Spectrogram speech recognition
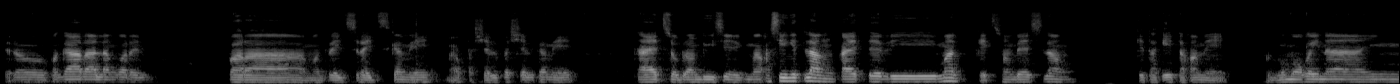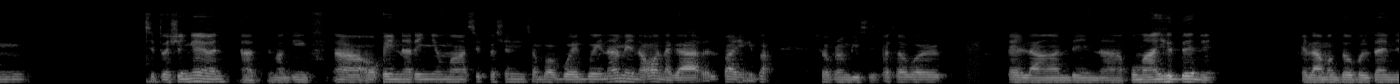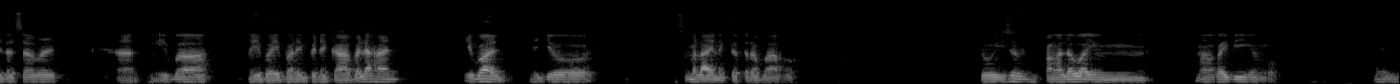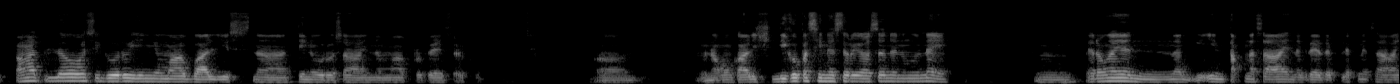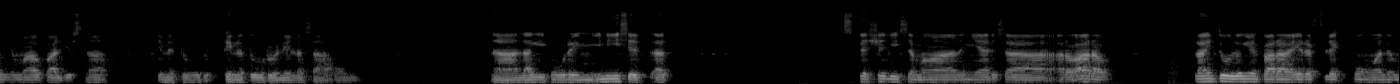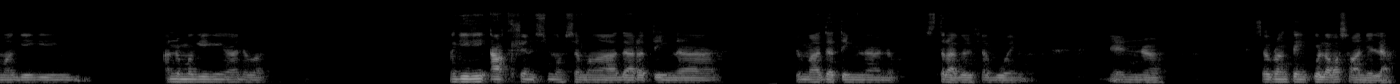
Pero pag-aaralan ko rin para mag-rides rides kami, mapasyal-pasyal kami kahit sobrang busy, makasingit lang kahit every month, kahit isang beses lang, kita-kita kami. Pag umokay na yung sitwasyon ngayon at maging uh, okay na rin yung mga sitwasyon sa buhay-buhay namin. Ako, nag-aaral pa yung iba. Sobrang busy pa sa work. Kailangan din na uh, kumayod din eh. Kailangan mag-double time nila sa work. At yung iba, may iba-iba rin pinagkaabalahan. Iba, medyo mas malaki nagtatrabaho. So, isa, pangalawa, yung mga kaibigan ko. And pangatlo, siguro yun yung mga values na tinuro sa akin ng mga professor ko. Um, una kong college, hindi ko pa sinaseryoso na nung una eh. Um, pero ngayon, nag-intact na sa akin, nagre-reflect na sa akin yung mga values na tinuturo, tinuturo nila sa akin. Na lagi kong ring inisip at especially sa mga nangyari sa araw-araw, laking tulong yun para i-reflect kung ano magiging ano magiging ano ba, magiging actions mo sa mga darating na dumadating na ano, struggle sa buhay mo. And uh, sobrang thankful ako sa kanila.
